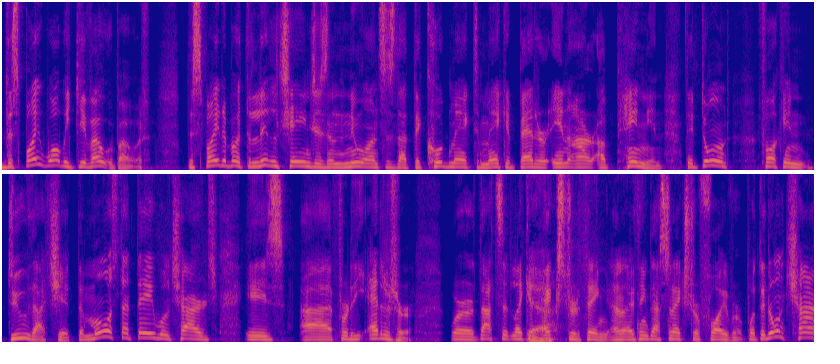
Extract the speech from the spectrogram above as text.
despite what we give out about it, despite about the little changes and the nuances that they could make to make it better in our opinion, they don't fucking do that shit. The most that they will charge is uh, for the editor, where that's it like an Yeah. extra thing, and I think that's an extra fiver. But they don't charge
